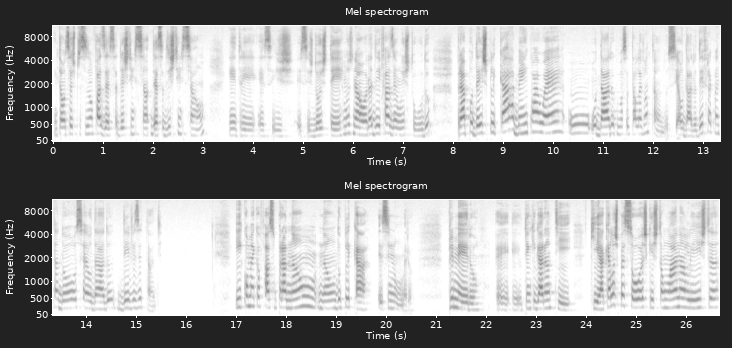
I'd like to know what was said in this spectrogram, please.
Então, vocês precisam fazer essa distinção, dessa distinção entre esses, esses dois termos na hora de fazer um estudo, para poder explicar bem qual é o, o dado que você está levantando, se é o dado de frequentador ou se é o dado de visitante. E como é que eu faço para não, não duplicar esse número? Primeiro, é, é, eu tenho que garantir que aquelas pessoas que estão lá na lista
